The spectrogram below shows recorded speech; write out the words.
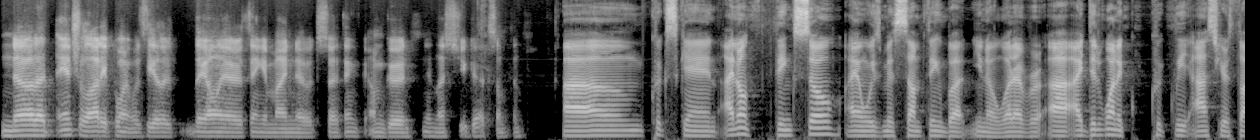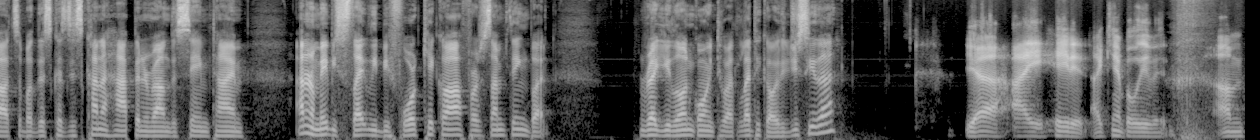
No, that Ancelotti point was the other, the only other thing in my notes. I think I'm good unless you got something. Um, quick scan. I don't think so. I always miss something, but you know, whatever. Uh, I did want to quickly ask your thoughts about this because this kind of happened around the same time. I don't know, maybe slightly before kickoff or something, but Reguilon going to Atletico. Did you see that? Yeah, I hate it. I can't believe it. I'm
